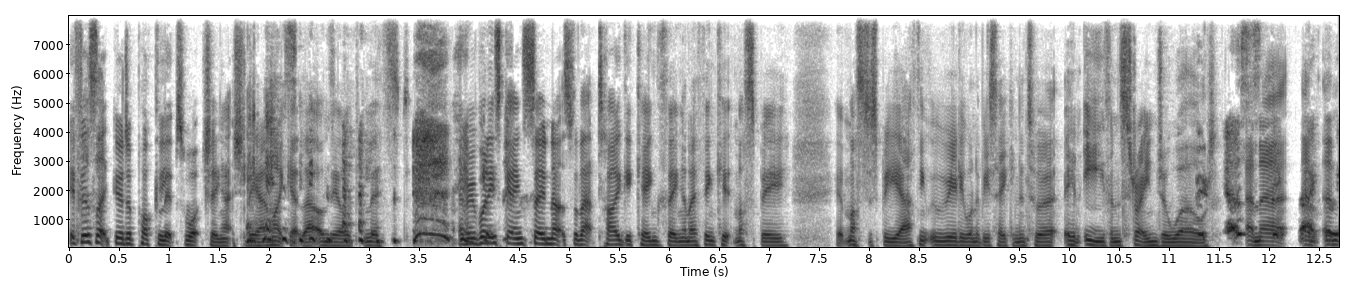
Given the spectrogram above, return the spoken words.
it feels like good apocalypse watching. Actually, I might get that on the old list. Everybody's going so nuts for that Tiger King thing, and I think it must be, it must just be. Yeah, I think we really want to be taken into a, an even stranger world. Yes, and, uh, and and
